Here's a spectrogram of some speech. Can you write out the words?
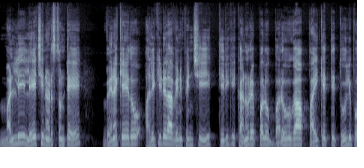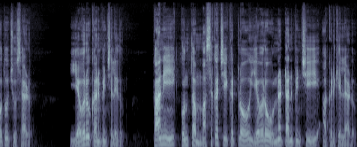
మళ్ళీ లేచి నడుస్తుంటే వెనకేదో అలికిడిలా వినిపించి తిరిగి కనురెప్పలు బరువుగా పైకెత్తి తూలిపోతూ చూశాడు. ఎవరూ కనిపించలేదు. కానీ కొంత మసక చీకట్లో ఎవరో ఉన్నట్టు అనిపించి అక్కడికెళ్ళాడు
